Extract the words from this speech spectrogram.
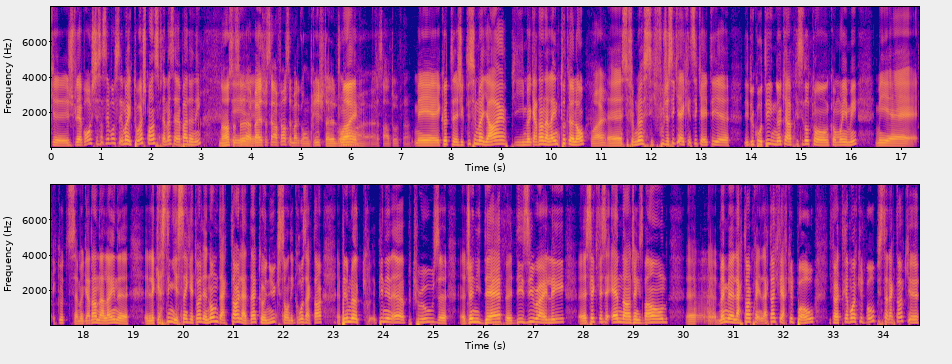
que, je voulais voir. J'étais censé voir c'est moi avec toi, je pense. Finalement, ça n'avait pas donné. Non, c'est ça. euh, Ben, parce qu'en fait, on s'est mal compris. Je suis allé le voir Ouais. euh, sans toi. finalement. Mais euh, écoute, j'ai écouté ce film-là hier, puis il me gardait en haleine tout le long. Ouais. Ce film-là, c'est fou. Je sais qu'il y a la critique qui a été des deux côtés. Il y en a qui ont apprécié, d'autres qui ont, moins aimé. Mais euh, écoute, ça me gardait en haleine. Euh, le casting est 5 étoiles. Le nombre d'acteurs là-dedans connus qui sont des gros acteurs. Euh, Penelope Cruz, Johnny Depp, Daisy Riley, celle qui faisait M dans James Bond. Même l'acteur l'acteur qui fait Hercule Poirot, il fait un très bon Hercule Poirot. Puis c'est un acteur que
